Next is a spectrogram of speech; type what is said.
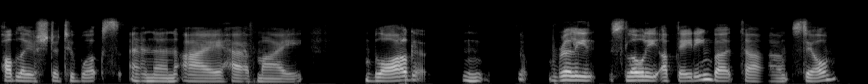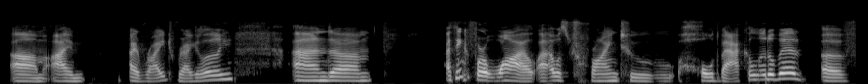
published two books, and then I have my blog, really slowly updating, but um, still, um, I'm I write regularly, and um, I think for a while I was trying to hold back a little bit of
